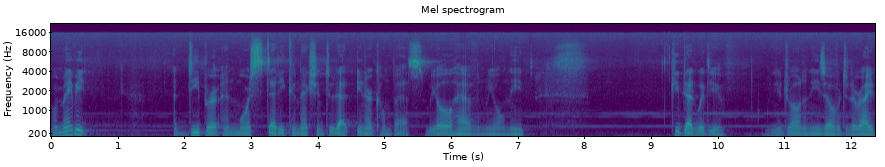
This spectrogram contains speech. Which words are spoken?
or maybe a deeper and more steady connection to that inner compass we all have and we all need. Keep that with you when you draw the knees over to the right.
